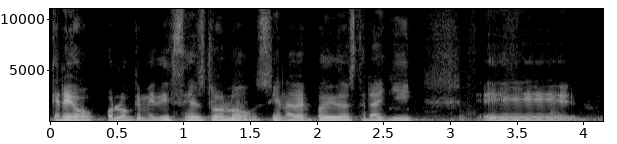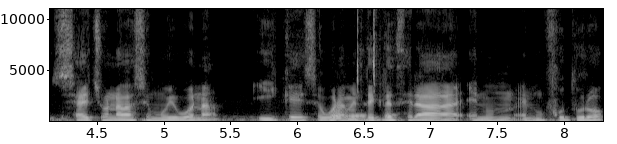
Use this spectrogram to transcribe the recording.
creo, por lo que me dices Lolo, sin haber podido estar allí, eh, se ha hecho una base muy buena y que seguramente crecerá en un, en un futuro,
